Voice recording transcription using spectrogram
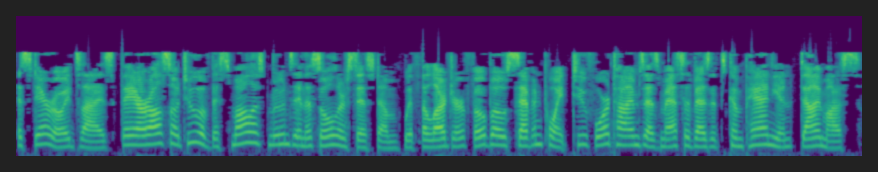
Asteroid size, they are also two of the smallest moons in the solar system, with the larger Phobos 7.24 times as massive as its companion, Deimos.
